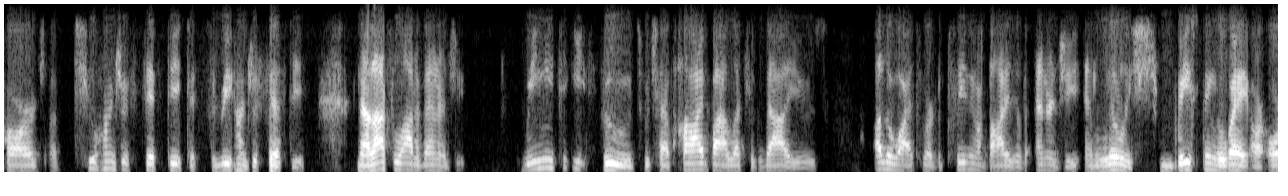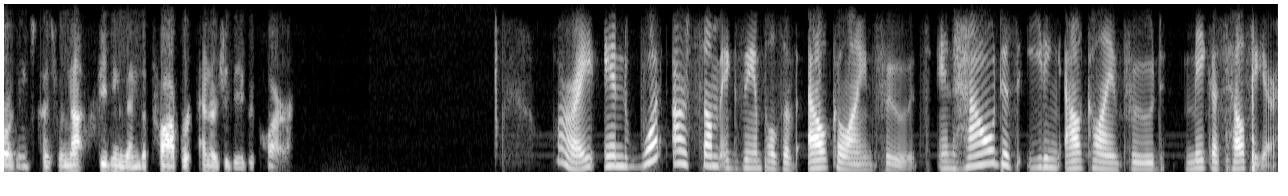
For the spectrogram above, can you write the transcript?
charge of 250 to 350. Now, that's a lot of energy. We need to eat foods which have high bioelectric values. Otherwise, we're depleting our bodies of energy and literally wasting away our organs because we're not feeding them the proper energy they require. All right. And what are some examples of alkaline foods? And how does eating alkaline food make us healthier?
